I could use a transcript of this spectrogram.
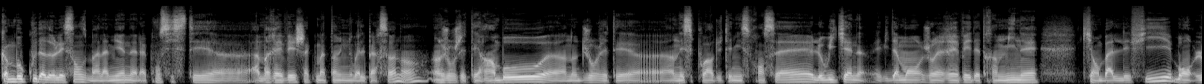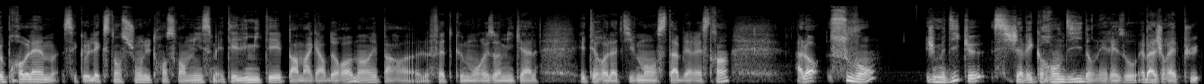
comme beaucoup d'adolescences, ben, la mienne, elle a consisté euh, à me rêver chaque matin une nouvelle personne. Hein. Un jour, j'étais Rimbaud, euh, un autre jour, j'étais un espoir du tennis français. Le week-end, évidemment, j'aurais rêvé d'être un minet qui emballe les filles. Bon, le problème, c'est que l'extension du transformisme était limitée par ma garde-robe hein, et par le fait que mon réseau amical était relativement stable et restreint. Alors, souvent, je me dis que si j'avais grandi dans les réseaux, eh ben, j'aurais pu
